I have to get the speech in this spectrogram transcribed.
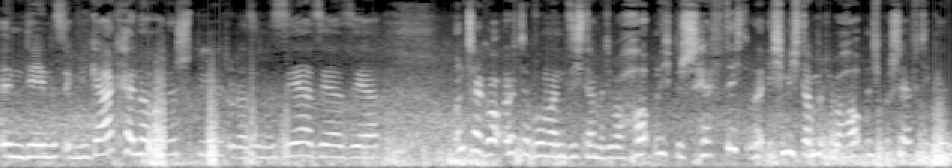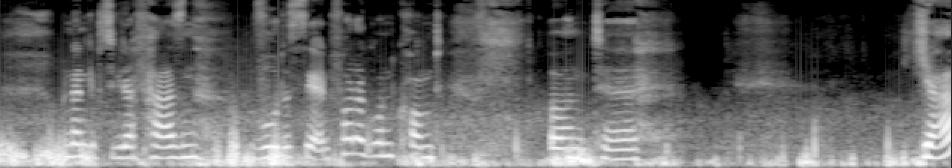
in denen es irgendwie gar keine Rolle spielt oder so eine sehr, sehr, sehr untergeordnete, wo man sich damit überhaupt nicht beschäftigt oder ich mich damit überhaupt nicht beschäftige. Und dann gibt es wieder Phasen, wo das sehr in den Vordergrund kommt. Und äh, ja,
